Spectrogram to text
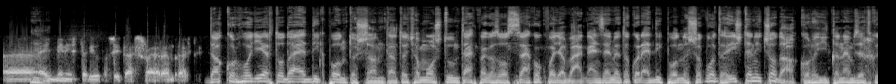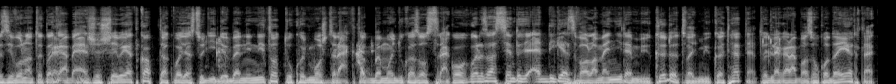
eh, egy miniszteri utasításra elrendelték. De akkor hogy ért oda eddig pontosan? Tehát, hogyha most unták meg az osztrákok vagy a vágányzermet, akkor eddig pontosak volt az isteni csoda, akkor, hogy itt a nemzetközi vonatok legalább elsőséget kaptak, vagy azt úgy időben indítottuk, hogy most rágtak be mondjuk az osztrákok, akkor ez azt jelenti, hogy eddig ez valamennyire működött, vagy működhetett, hogy legalább azok odaértek?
